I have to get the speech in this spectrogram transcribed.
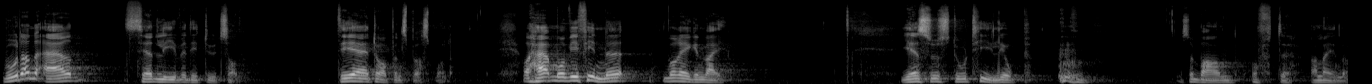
Hvordan er, ser livet ditt ut sånn? Det er et åpent spørsmål. Og her må vi finne vår egen vei. Jesus sto tidlig opp så ba han ofte alene.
